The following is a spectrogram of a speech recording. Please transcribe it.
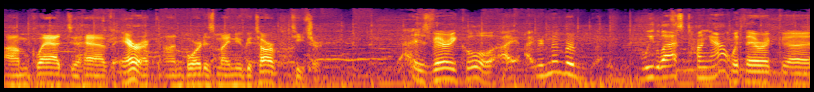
I'm glad to have Eric on board as my new guitar teacher. That is very cool. I, I remember we last hung out with Eric uh,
